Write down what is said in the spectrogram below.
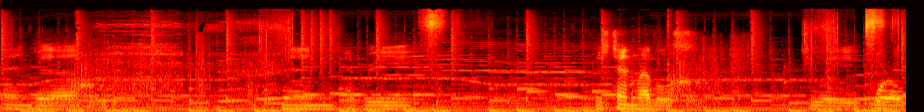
And uh, there's 10 levels to a world.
